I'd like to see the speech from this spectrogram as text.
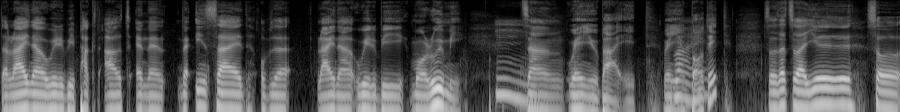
the liner will be packed out and then the inside of the liner will be more roomy Mm. than when you buy it when you bought it so that's why you so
